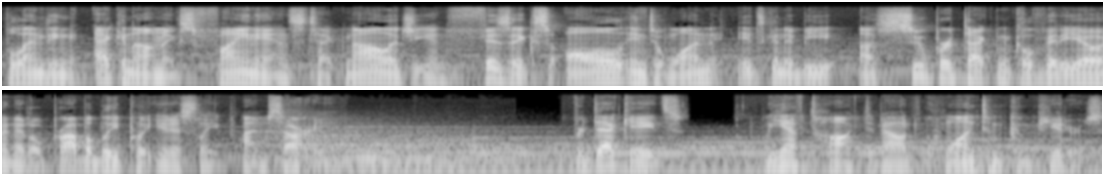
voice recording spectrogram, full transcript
blending economics, finance, technology, and physics all into one. It's going to be a super technical video and it'll probably put you to sleep. I'm sorry. For decades, we have talked about quantum computers.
